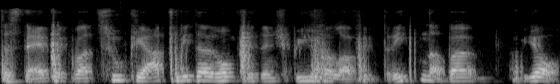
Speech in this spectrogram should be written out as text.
das Tiebreak war zu glatt wiederum für den Spielverlauf im dritten, aber ja,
